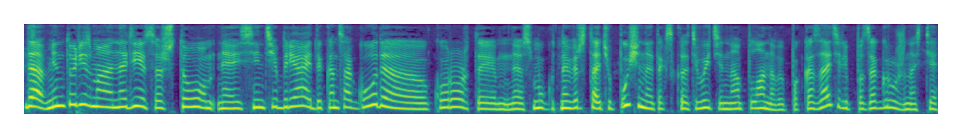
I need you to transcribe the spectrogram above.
Да, в Минтуризма надеется, что э, с сентября и до конца года курорты э, смогут наверстать упущенное, так сказать, выйти на плановые показатели по загруженности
